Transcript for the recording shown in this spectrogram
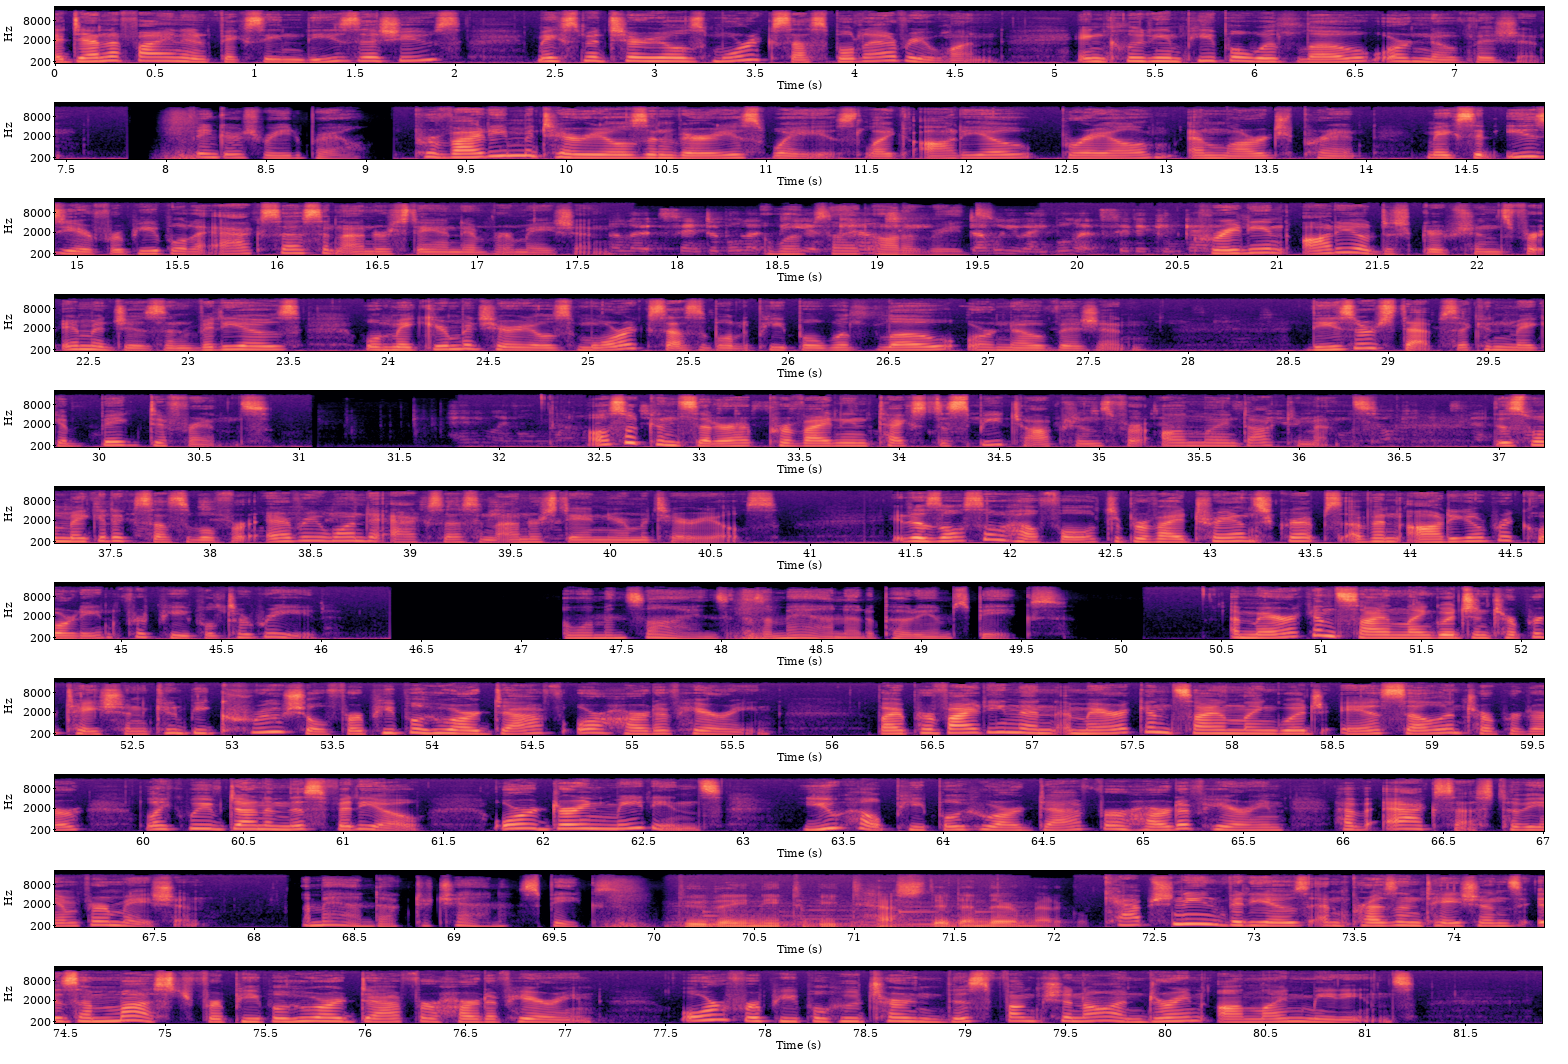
Identifying and fixing these issues makes materials more accessible to everyone, including people with low or no vision. Fingers read Braille. Providing materials in various ways, like audio, braille, and large print, makes it easier for people to access and understand information. A website auto reads. Creating audio descriptions for images and videos will make your materials more accessible to people with low or no vision. These are steps that can make a big difference. Also consider providing text-to-speech options for online documents. This will make it accessible for everyone to access and understand your materials. It is also helpful to provide transcripts of an audio recording for people to read. A woman signs as a man at a podium speaks. American Sign Language interpretation can be crucial for people who are deaf or hard of hearing. By providing an American Sign Language ASL interpreter, like we've done in this video, or during meetings, you help people who are deaf or hard of hearing have access to the information. A man, Dr. Chen, speaks. Do they need to be tested in their medical? Captioning videos and presentations is a must for people who are deaf or hard of hearing, or for people who turn this function on during online meetings.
